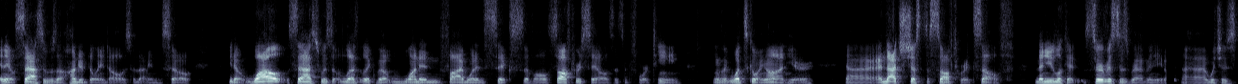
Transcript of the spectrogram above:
you know, SaaS was $100 billion of that. So, you know, while SaaS was less, like about one in five, one in six of all software sales, it's in 14. I was like, what's going on here? Uh, and that's just the software itself. And then you look at services revenue, uh, which is,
